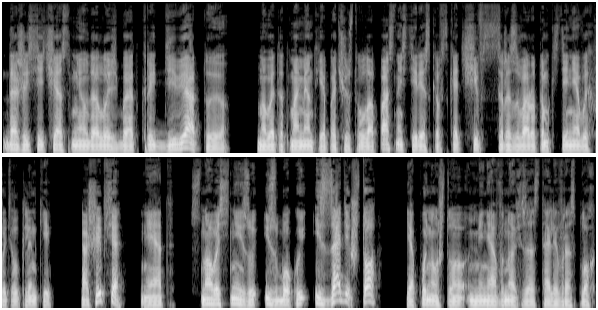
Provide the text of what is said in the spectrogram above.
даже сейчас мне удалось бы открыть девятую, но в этот момент я почувствовал опасность и, резко вскочив с разворотом к стене, выхватил клинки. Ошибся? Нет. Снова снизу и сбоку и сзади? Что? Я понял, что меня вновь застали врасплох.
